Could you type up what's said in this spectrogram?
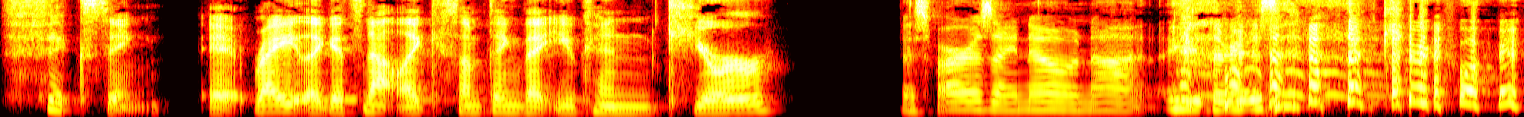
fixing it, right? Like it's not like something that you can cure. As far as I know, not either is a cure for it.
